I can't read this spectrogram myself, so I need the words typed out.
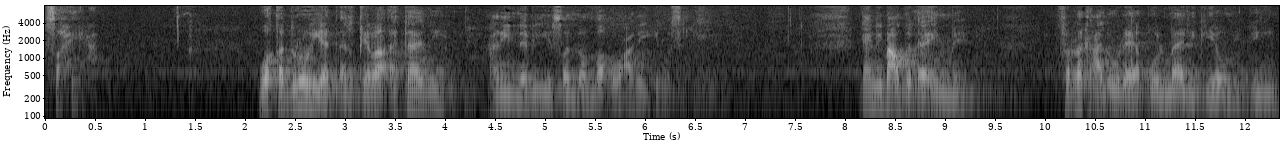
صحيحة وقد رويت القراءتان عن النبي صلى الله عليه وسلم. يعني بعض الأئمة في الركعة الأولى يقول مالك يوم الدين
